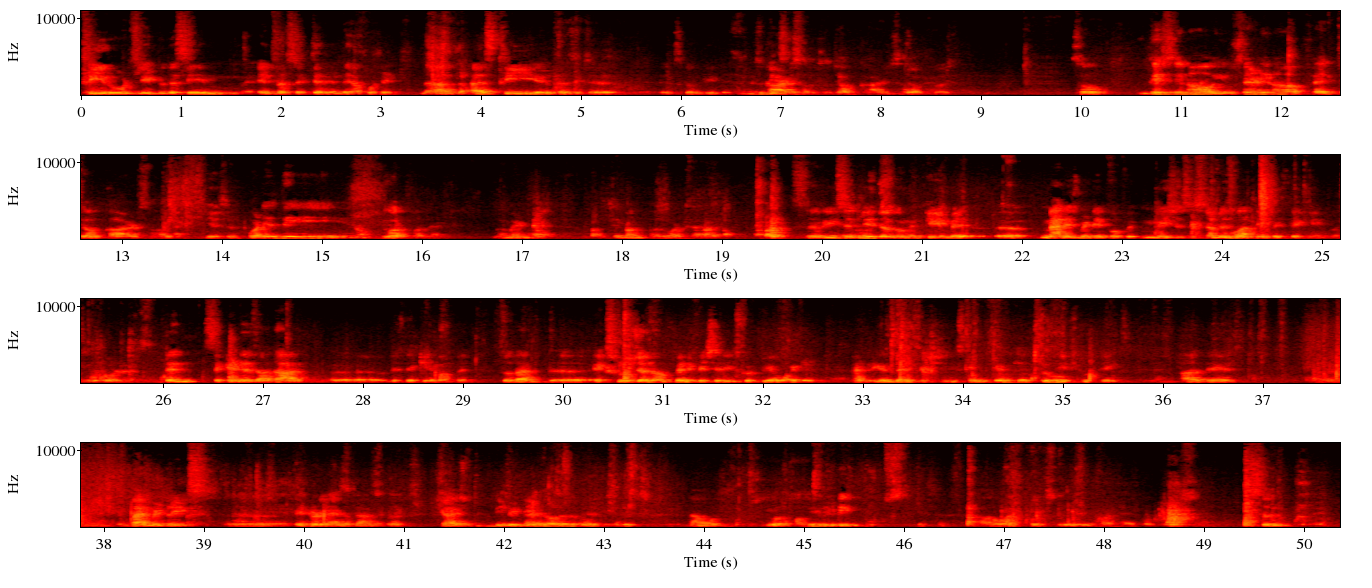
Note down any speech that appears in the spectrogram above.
Three roads lead to the same infrastructure and they have put it uh, as three infrastructure is completed. So cards also, job cards. job. So this, you know, you said, you know, fake job cards, all that. Yes, sir. What is the, you know, cure for that? Government, payment for what? So recently the government came with uh, management information system is one thing which they came with. You told us. Then second is Aadhaar, uh, which they came up with, so that uh, exclusion of beneficiaries could be avoided and real beneficiaries can get. Okay, So these two things are there. Um, biometrics, uh, introduction of biometrics, cash DBT is also there. Now, your hobby reading books. Yes. Uh, what books do you read? What type of books? So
